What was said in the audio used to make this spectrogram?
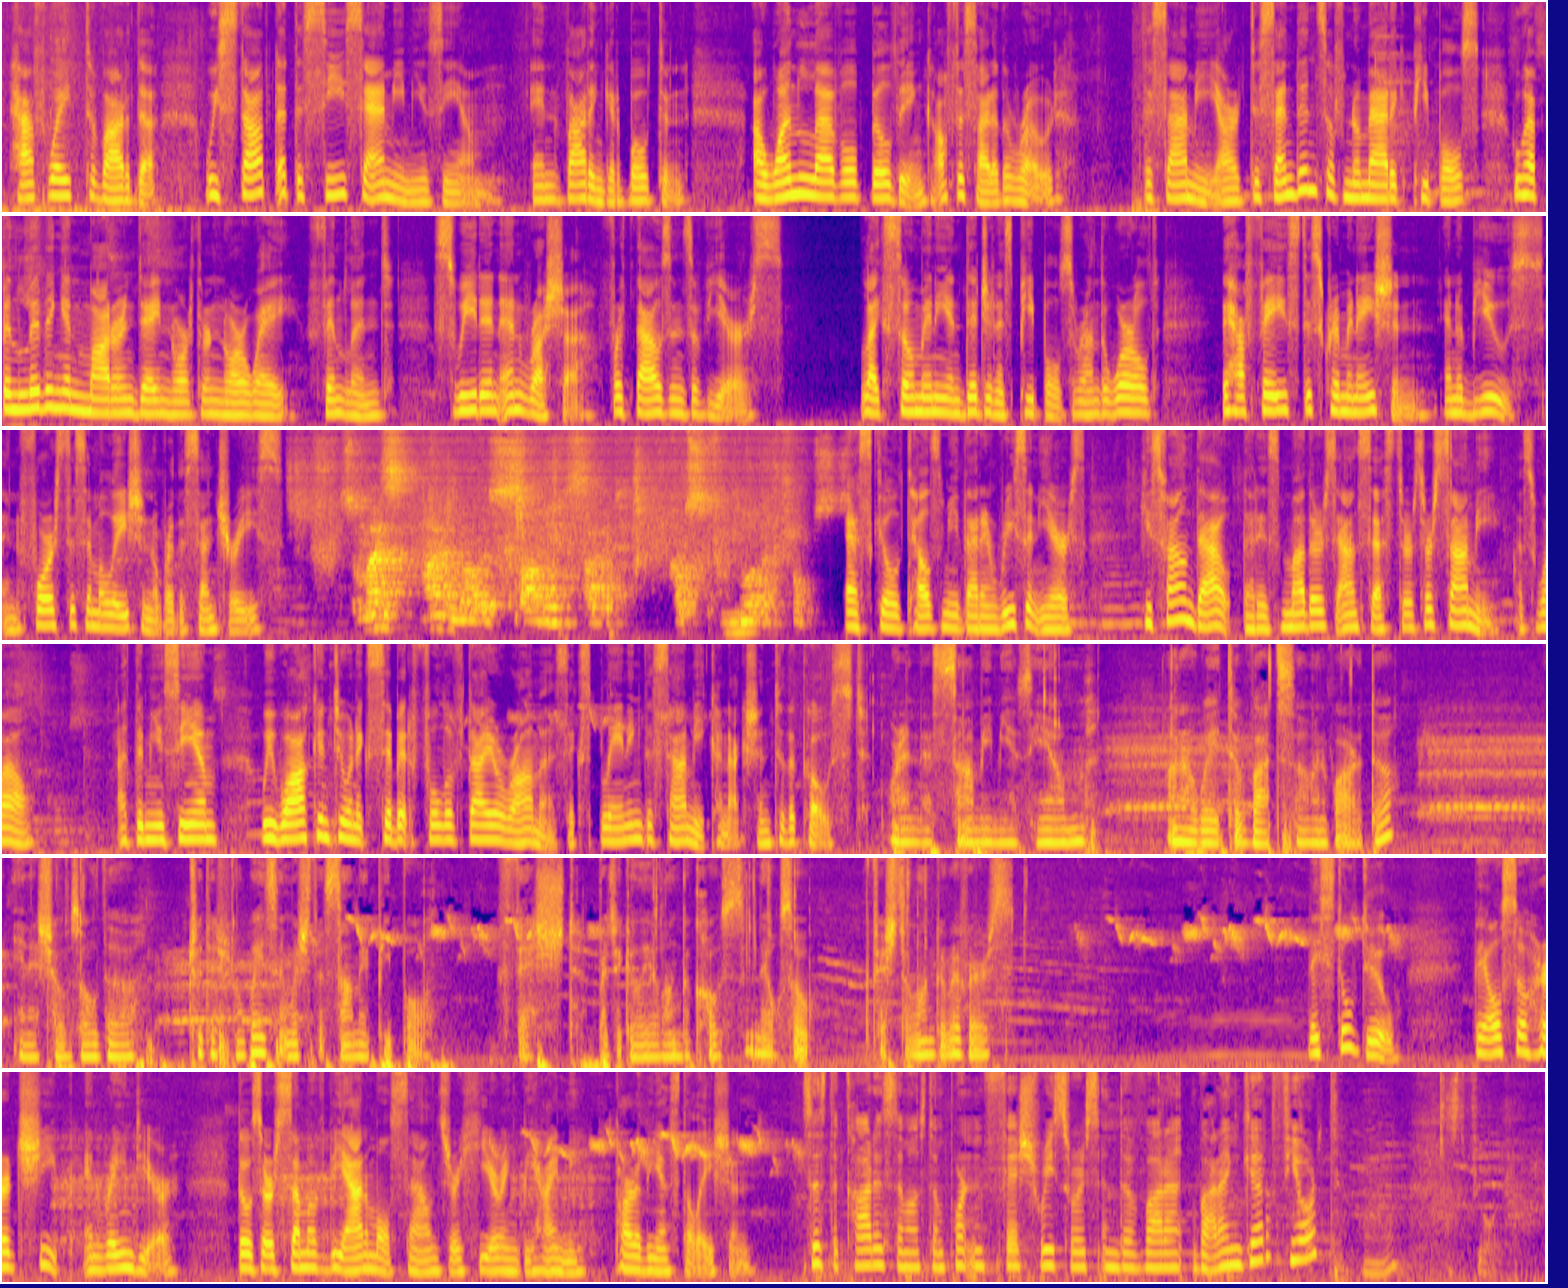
Halfway to Vardø, we stopped at the Sea Sami Museum in Varangerbotn, a one level building off the side of the road. The Sami are descendants of nomadic peoples who have been living in modern day northern Norway, Finland, Sweden and Russia for thousands of years. Like so many indigenous peoples around the world, they have faced discrimination and abuse and forced assimilation over the centuries. So my, my mother's Sami side comes from northern Troms. Eskild tells me that in recent years, he's found out that his mother's ancestors are Sami as well. At the museum, we walk into an exhibit full of dioramas explaining the Sami connection to the coast. We're in the Sami Museum on our way to Vadsø and Vardø. And it shows all the traditional ways in which the Sami people fished, particularly along the coasts, and they also fished along the rivers. They still do. They also herd sheep and reindeer. Those are some of the animal sounds you're hearing behind me, part of the installation. It says the cod is the most important fish resource in the Vara- Varanger Fjord. Mm-hmm.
